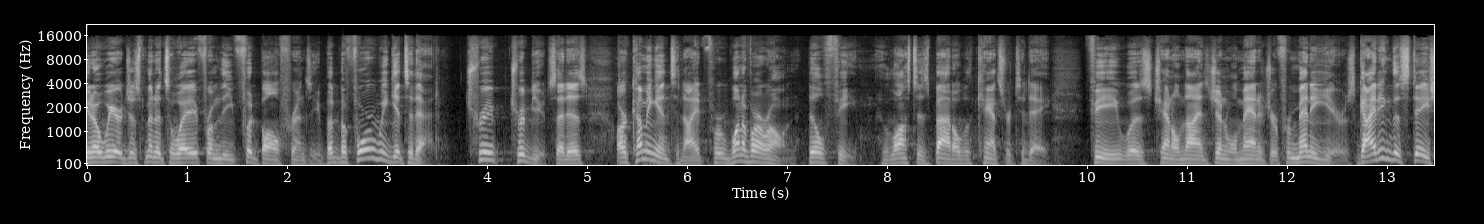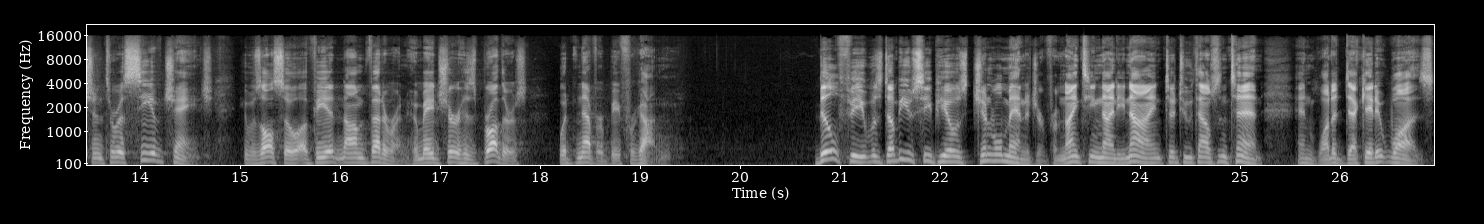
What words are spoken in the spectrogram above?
You know, we are just minutes away from the football frenzy, but before we get to that, tri tributes, that is, are coming in tonight for one of our own, Bill Fee, who lost his battle with cancer today. Fee was Channel 9's general manager for many years, guiding the station through a sea of change. He was also a Vietnam veteran who made sure his brothers would never be forgotten. Bill Fee was WCPO's general manager from 1999 to 2010, and what a decade it was.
